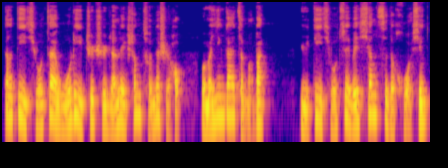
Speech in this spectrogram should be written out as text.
当地球再无力支持人类生存的时候，我们应该怎么办？与地球最为相似的火星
